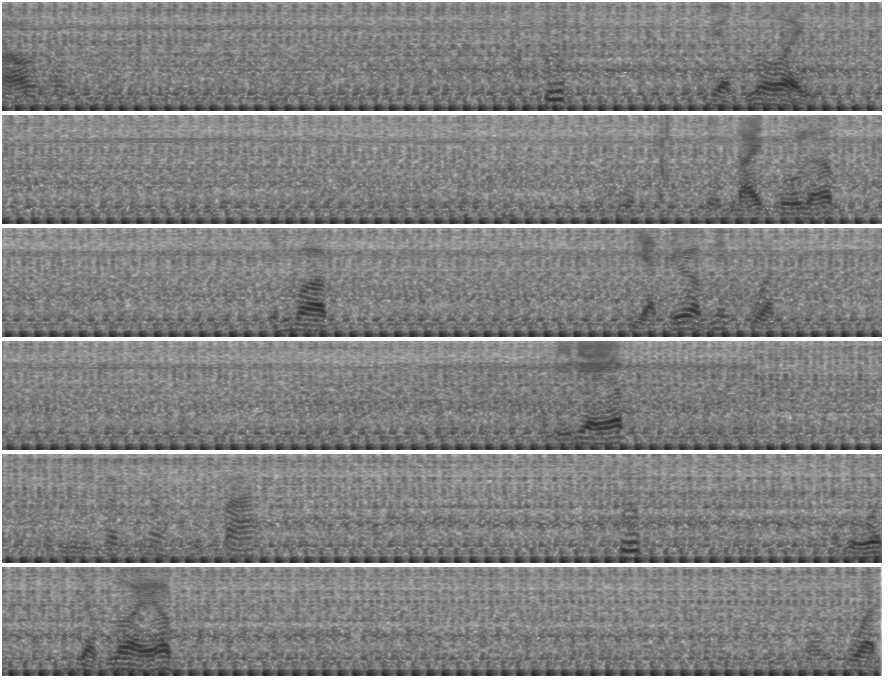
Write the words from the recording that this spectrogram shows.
ขาวครับปึ๊บเรียบร้อย เริ่ม หลายตัวแล้วครับ เห็นว่าเขียดด้วยครับในขวดอันนี้เลยครับนี่ครับน้องปลาปึ๊บกระโดดเหยียบลอยครับสองขวด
